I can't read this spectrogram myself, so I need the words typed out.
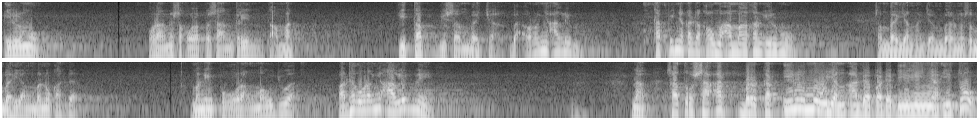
Ilmu. Orangnya sekolah pesantren tamat. Kitab bisa membaca. Orangnya alim tapi nya kada kau mengamalkan ilmu. Sembahyang aja mbahnu sembahyang mbahnu kada. Menipu orang mau juga padahal orangnya alim nih. Nah, satu saat berkat ilmu yang ada pada dirinya itu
